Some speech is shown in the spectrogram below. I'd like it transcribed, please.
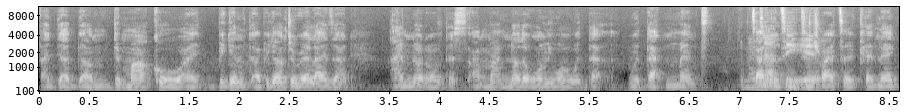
like that, um, DeMarco. I began I began to realize that I'm not of this. I'm, I'm not the only one with that with that mentality, mentality to yeah. try to connect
